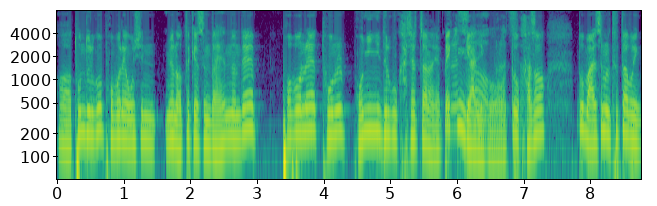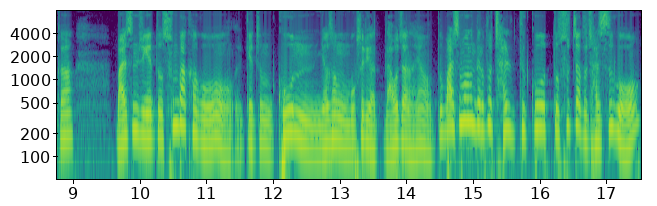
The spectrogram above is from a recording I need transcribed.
어, 돈 들고 법원에 오시면 어떻겠습니다 했는데 법원에 돈을 본인이 들고 가셨잖아요. 뺏긴 게 그렇죠, 아니고 그렇죠. 또 가서 또 말씀을 듣다 보니까 말씀 중에 또 순박하고 이렇게 좀 고운 여성 목소리가 나오잖아요. 또 말씀하는 대로 또 잘 듣고 또 숫자도 잘 쓰고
